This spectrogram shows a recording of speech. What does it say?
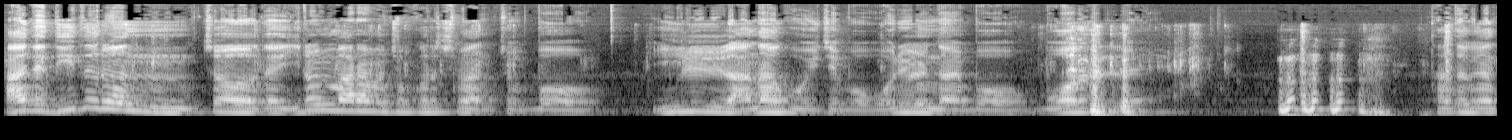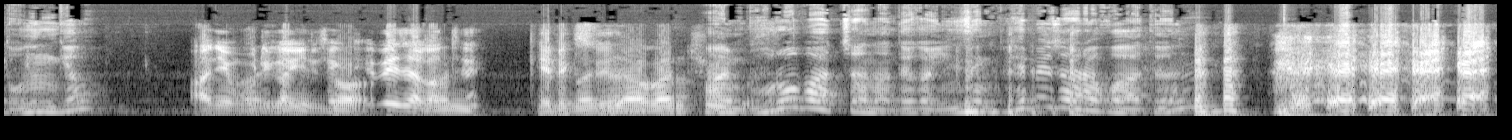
아 근데 니들은 저 내가 이런 말하면 좀 그렇지만 좀 뭐 일 안 하고 이제 뭐 월요일 날 뭐 뭐 하길래 다들 그냥 노는겨? 아니 우리가 아니, 인생 나- 패배자 같아? 난-? 야간 아니. 물어봤잖아 내가 인생 패배자라고 하든 어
